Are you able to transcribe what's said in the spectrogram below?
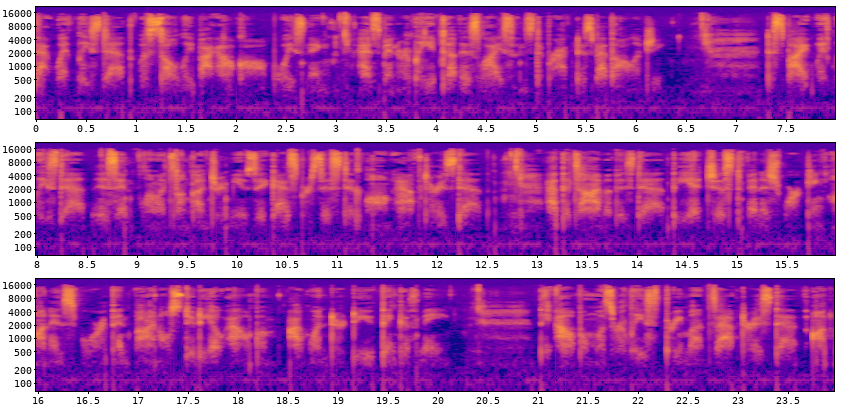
that Whitley's death was solely by alcohol poisoning has been relieved of his license to practice pathology. Despite Whitley's death, his influence on country music has persisted long after his death. At the time of his death, he had just finished working on his fourth and final studio album, I Wonder Do You Think of Me? The album was released three months after his death on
